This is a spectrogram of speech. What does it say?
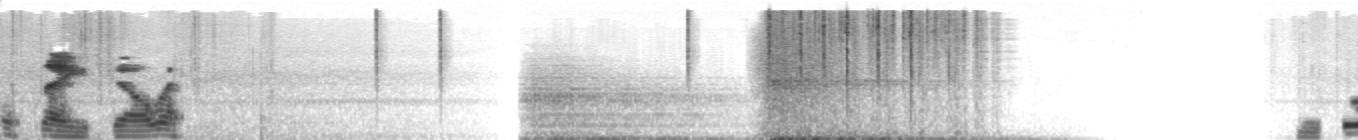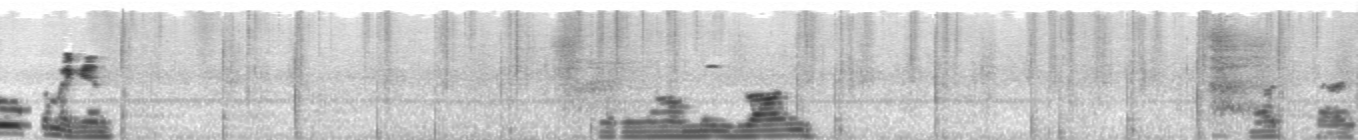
Let's save, shall we? You still come again. Anything along these lines? Okay.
